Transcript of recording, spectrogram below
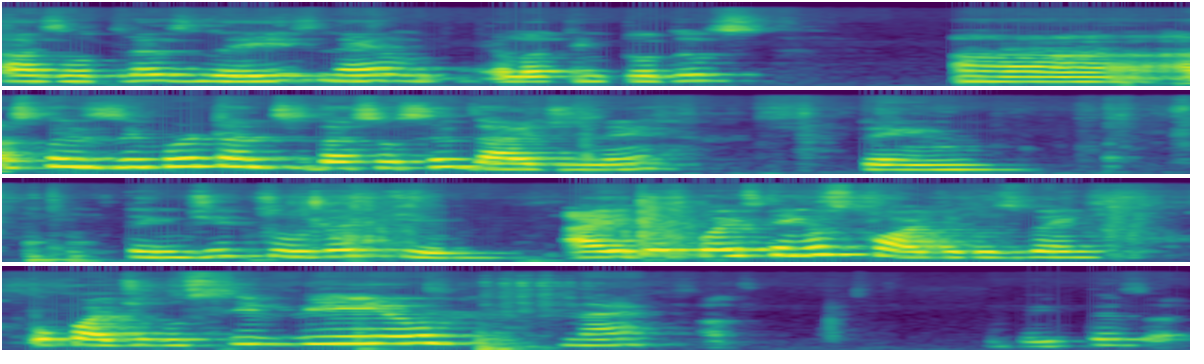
as outras leis, né? Ela tem todas ah, as coisas importantes da sociedade, né? Tem, tem de tudo aqui. Aí depois tem os códigos, vem o Código Civil, né? Bem pesado.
